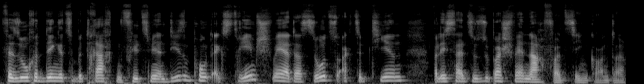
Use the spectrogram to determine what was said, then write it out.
versuche, Dinge zu betrachten, fiel es mir an diesem Punkt extrem schwer, das so zu akzeptieren, weil ich es halt so super schwer nachvollziehen konnte.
